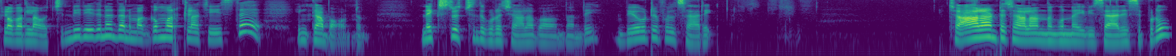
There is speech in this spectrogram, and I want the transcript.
ఫ్లవర్లా వచ్చింది. మీరు ఏదైనా దాన్ని మగ్గం వర్క్లా చేస్తే ఇంకా బాగుంటుంది. నెక్స్ట్ వచ్చింది కూడా చాలా బాగుందండి. బ్యూటిఫుల్ శారీ. చాలా అంటే చాలా అందంగా ఉన్నాయి ఇవి శారీస్ ఇప్పుడు.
